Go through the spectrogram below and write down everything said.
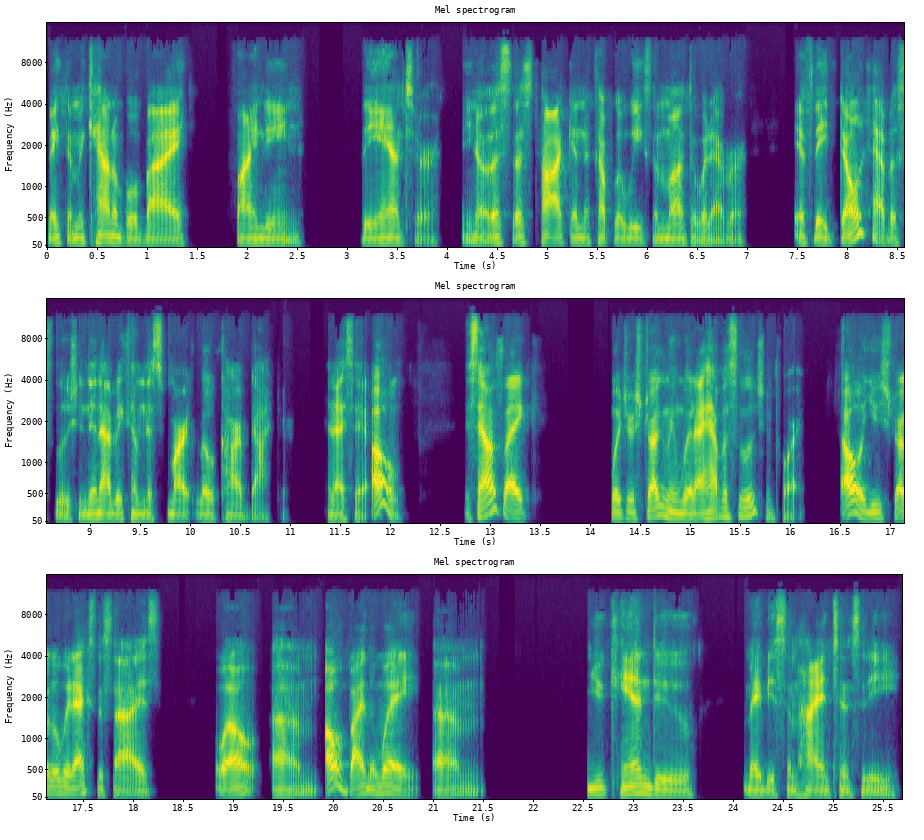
make them accountable by finding the answer. You know, let's let's talk in a couple of weeks, a month, or whatever. If they don't have a solution, then I become the smart low carb doctor. And I say, oh, it sounds like what you're struggling with, I have a solution for it. Oh, you struggle with exercise. Well, um, oh, by the way, um, you can do maybe some high intensity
